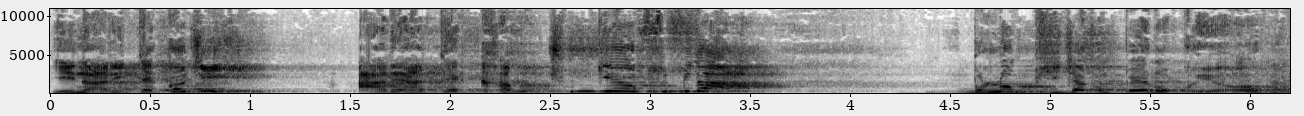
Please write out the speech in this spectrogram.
이 나이 때까지 아내한테 감춘 게 없습니다. 물론 비자금 빼놓고요.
